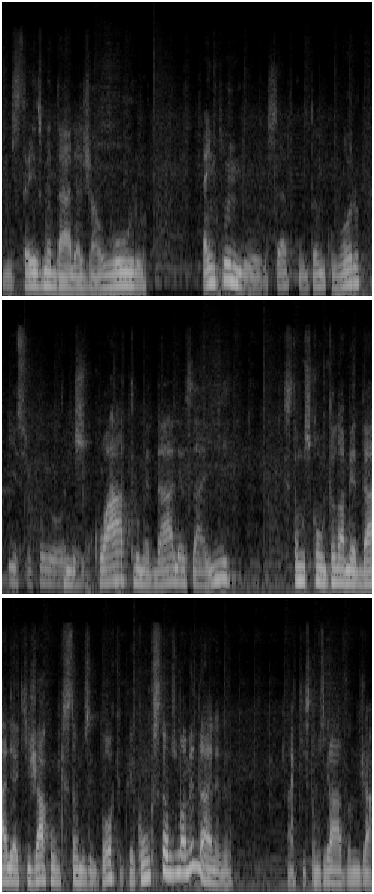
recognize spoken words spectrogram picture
Temos três medalhas já. O ouro. É incluindo o ouro, certo? Contando com o ouro. Isso, inclui o ouro. Temos quatro medalhas aí. Estamos contando a medalha que já conquistamos em Tóquio, porque conquistamos uma medalha, né? Aqui estamos gravando dia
